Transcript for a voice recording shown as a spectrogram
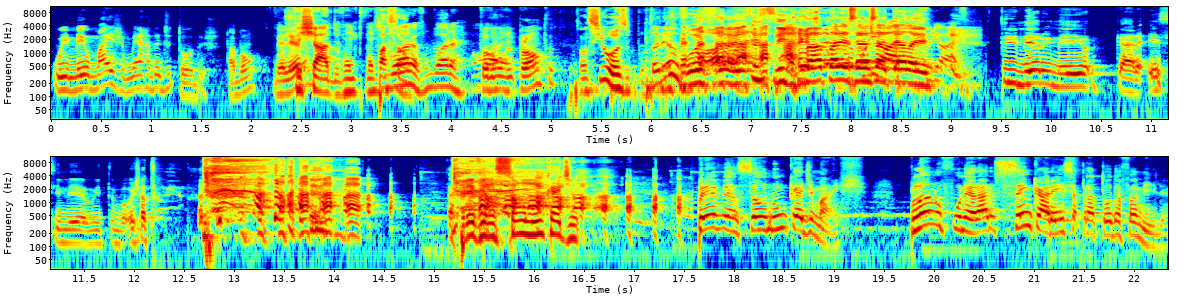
o e-mail mais merda de todos, tá bom? Beleza? Fechado, vamos, vamos passar. Vambora, vambora. Todo mundo pronto? Tô ansioso, pô. Tô nervoso. Isso sim, que vai aparecer nessa Curiosa, tela aí. curiosa. Primeiro e-mail. Cara, esse e-mail é muito bom. Eu já tô Prevenção nunca é de. Prevenção nunca é demais. Plano funerário sem carência para toda a família.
